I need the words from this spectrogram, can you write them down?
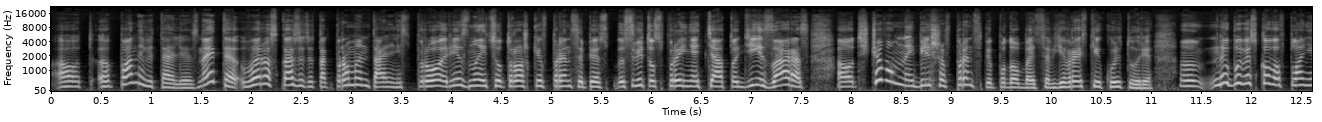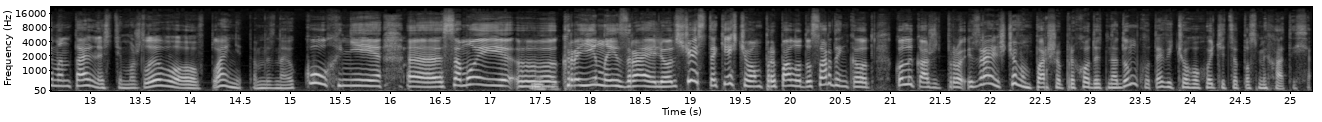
А от, е, пане Віталію, знаєте, ви розказуєте так про ментальність, про різницю трошки, в принципі, світосприйняття тоді і зараз. А от що вам найбільше в принципі подобається в єврейській культурі? Е, Не обов'язково в плані ментальності, можливо, в плані там не знаю, кухні, е, самої країни Ізраїлю. От щось таке, що вам припало до серденька. От коли кажуть про Ізраїль, що вам перше приходить на думку, те від чого хочеться посміхатися?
